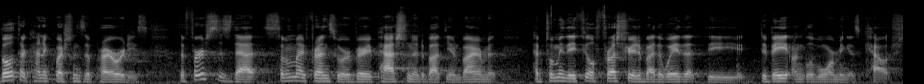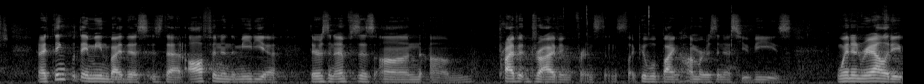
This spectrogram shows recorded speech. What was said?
both are kind of questions of priorities. The first is that some of my friends who are very passionate about the environment have told me they feel frustrated by the way that the debate on global warming is couched. And I think what they mean by this is that often in the media, there's an emphasis on um, private driving, for instance, like people buying Hummers and SUVs, when in reality,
